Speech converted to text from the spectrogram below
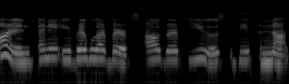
aren't any irregular verbs. All verb used did not.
